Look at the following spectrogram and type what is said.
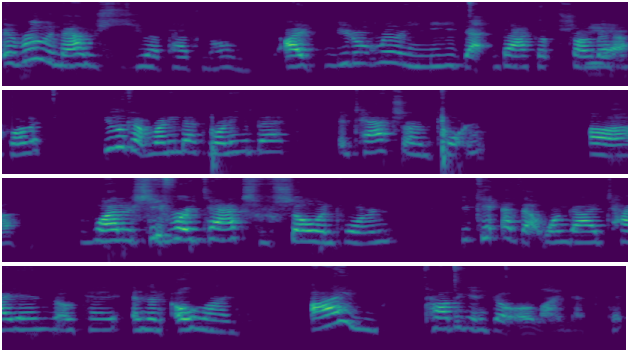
It really matters if you have Patrick Mahomes. I you don't really need that backup strong Yeah. backup quarterback. You look at running back, running back attacks are important. Uh, wide receiver attacks are so important. You can't have that one guy tight end, okay, and then O line. I'm probably gonna go O line next pick,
